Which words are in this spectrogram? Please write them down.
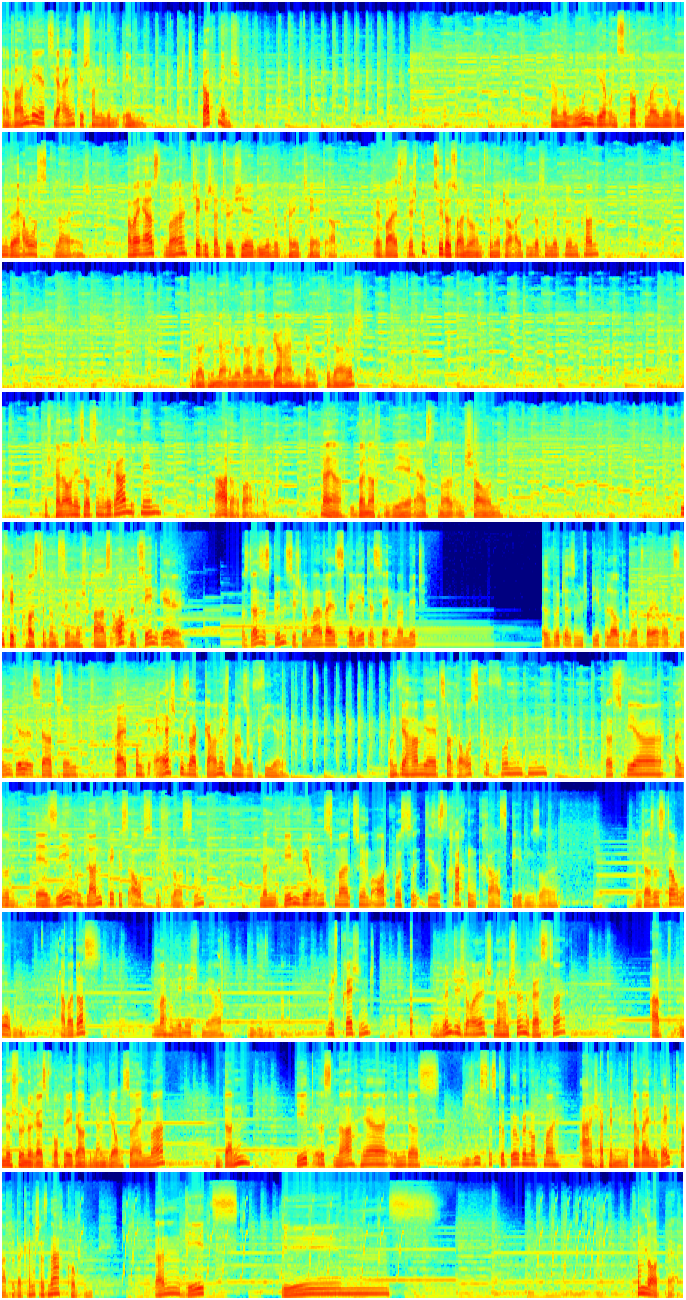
Waren wir jetzt hier eigentlich schon in dem Inn? Ich glaube nicht. Dann ruhen wir uns doch mal eine Runde Ausgleich. Aber erstmal checke ich natürlich hier die Lokalität ab. Wer weiß, vielleicht gibt es hier das eine oder andere nette Item, das man mitnehmen kann. Oder den einen oder anderen Geheimgang vielleicht. Ich kann auch nichts aus dem Regal mitnehmen. Schade aber auch. Naja, übernachten wir hier erstmal und schauen. Wie viel kostet uns denn der Spaß? Auch nur 10 Geld. Also das ist günstig. Normalerweise skaliert das ja immer mit. Also wird das im Spielverlauf immer teurer. 10 Gil ist ja zu dem Zeitpunkt ehrlich gesagt gar nicht mehr so viel. Und wir haben ja jetzt herausgefunden, dass wir, also der See- und Landweg ist ausgeschlossen. Und dann geben wir uns mal zu dem Ort, wo es dieses Drachengras geben soll. Und das ist da oben. Aber das machen wir nicht mehr in diesem Part. Dementsprechend wünsche ich euch noch einen schönen Resttag. Habt eine schöne Restwoche, egal wie lang die auch sein mag. Und dann geht es nachher in das, wie hieß das Gebirge nochmal? Ah, ich habe ja mittlerweile eine Weltkarte, da kann ich das nachgucken. Dann geht's ins... zum Nordberg.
